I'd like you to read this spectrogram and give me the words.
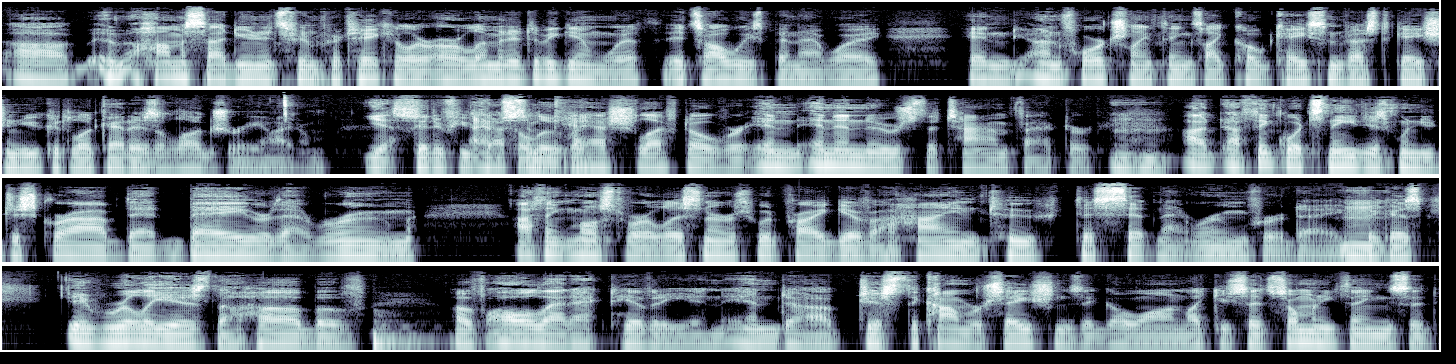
uh, homicide units in particular are limited to begin with. It's always been that way, and unfortunately, things like Cold Case investigation you could look at as a luxury item. Yes. that if you've got some cash left over, and and then there's the time factor. Mhm. I, I think what's neat is when you describe that bay or that room. I think most of our listeners would probably give a hind tooth to sit in that room for a day Mm. because it really is the hub of of all that activity and and uh, just the conversations that go on. Like you said, so many things that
